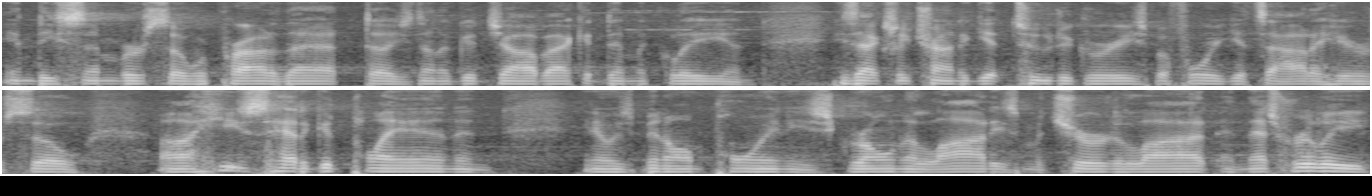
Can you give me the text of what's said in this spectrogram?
in December, so we're proud of that. Uh, he's done a good job academically, and he's actually trying to get two degrees before he gets out of here. So uh, he's had a good plan, and – you know, he's been on point. He's grown a lot. He's matured a lot, and that's really,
